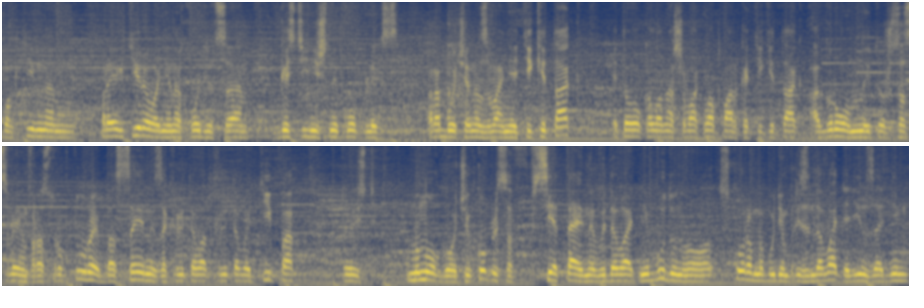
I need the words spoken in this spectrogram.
в активном проектировании находится гостиничный комплекс, рабочее название «Тикитак». Это около нашего аквапарка «Тикитак». Огромный, тоже со своей инфраструктурой, бассейны закрытого, открытого типа. То есть много очень комплексов. Все тайны выдавать не буду, но скоро мы будем презентовать один за одним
